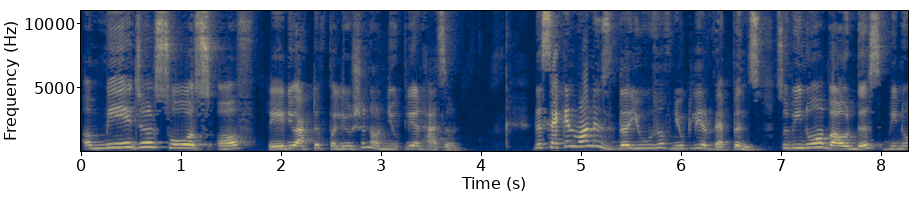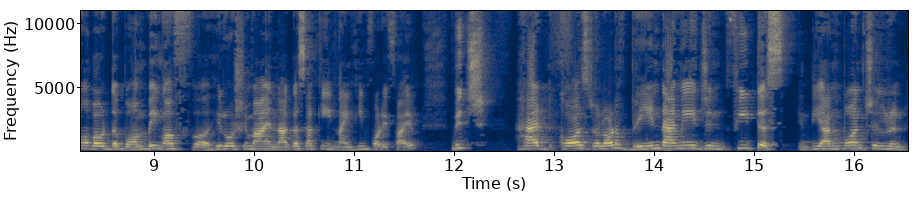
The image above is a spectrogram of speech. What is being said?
a major source of radioactive pollution or nuclear hazard. The second one is the use of nuclear weapons. So we know about this. We know about the bombing of uh, Hiroshima and Nagasaki in 1945, which had caused a lot of brain damage in fetus, in the unborn children.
